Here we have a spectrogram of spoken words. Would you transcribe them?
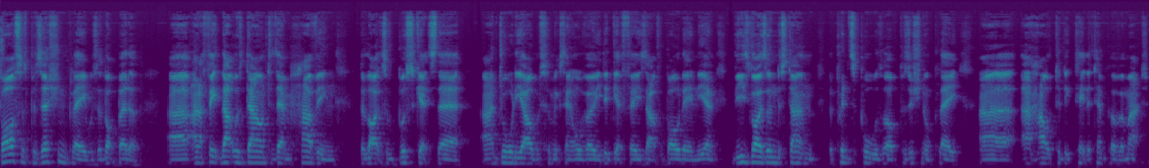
Barca's possession play was a lot better, uh, and I think that was down to them having the likes of Busquets there and Jordi Alba to some extent. Although he did get phased out for Balde in the end, these guys understand the principles of positional play uh, and how to dictate the tempo of a match.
